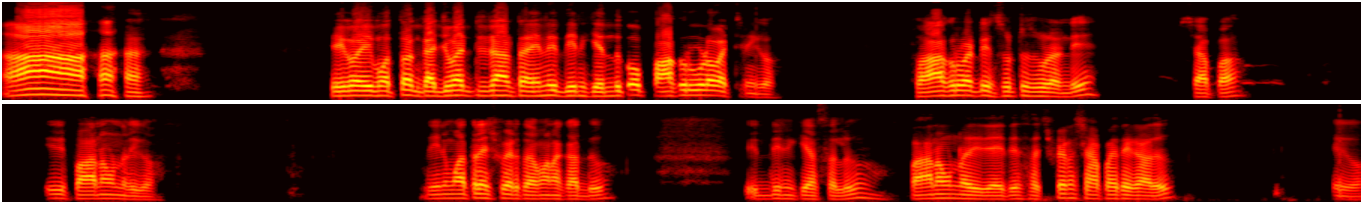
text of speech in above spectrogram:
ఆ, ah, ఇగో ఈ మొత్తం గజ్జి పట్టినట్టు అయింది. దీనికి ఎందుకో పాకురు కూడా పట్టింది ఇగో. పాకురు పట్టిన చుట్టూ చూడండి. చేప. ఇది పానం ఉన్నది ఇగో. దీన్ని మాత్రం ఇచ్చి పెడతా మనకు ఇది దీనికి అసలు పానం ఉన్నది ఇది అయితే. చచ్చిపోయిన చేప అయితే కాదు. ఇగో.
